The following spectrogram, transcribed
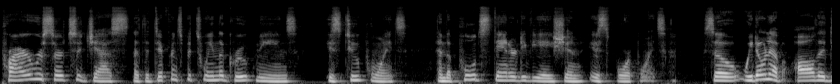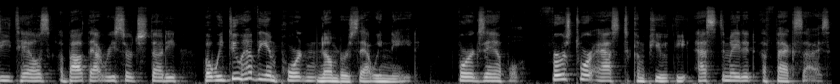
Prior research suggests that the difference between the group means is two points and the pooled standard deviation is four points. So we don't have all the details about that research study, but we do have the important numbers that we need. For example, first we're asked to compute the estimated effect size.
